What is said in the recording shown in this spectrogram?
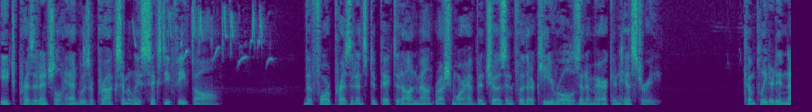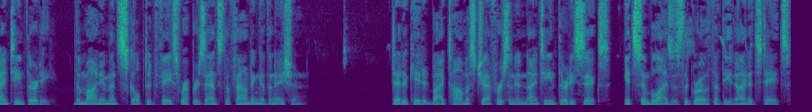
each presidential head was approximately 60 feet tall. The four presidents depicted on Mount Rushmore have been chosen for their key roles in American history. Completed in 1930, the monument's sculpted face represents the founding of the nation. Dedicated by Thomas Jefferson in 1936, it symbolizes the growth of the United States,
